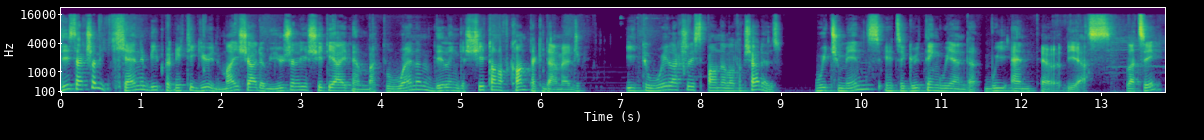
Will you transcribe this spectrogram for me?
This actually can be pretty good. My shadow usually a shitty item, but when I'm dealing a shit ton of contact damage, it will actually spawn a lot of shadows. Which means it's a good thing we enter. We entered, yes. Let's see.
